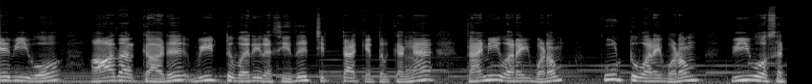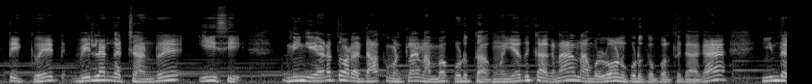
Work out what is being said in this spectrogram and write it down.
ஏவிஓ ஆதார் கார்டு வீட்டு வரி ரசீது சிட்டா கேட்டிருக்காங்க. தனி வரைபடம் கூட்டு வரைபடம் விஓ சர்டிஃபிகேட் வில்லங்கச் சான்று ஈசி நீங்கள் இடத்தோட டாக்குமெண்ட்லாம் நம்ம கொடுத்தாகணும். எதுக்காகனா நம்ம லோன் கொடுக்க போகிறதுக்காக இந்த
